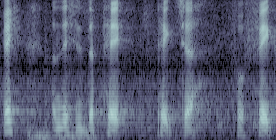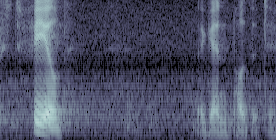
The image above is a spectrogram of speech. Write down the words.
Okay, and this is the pic picture for fixed field. Again, positive.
